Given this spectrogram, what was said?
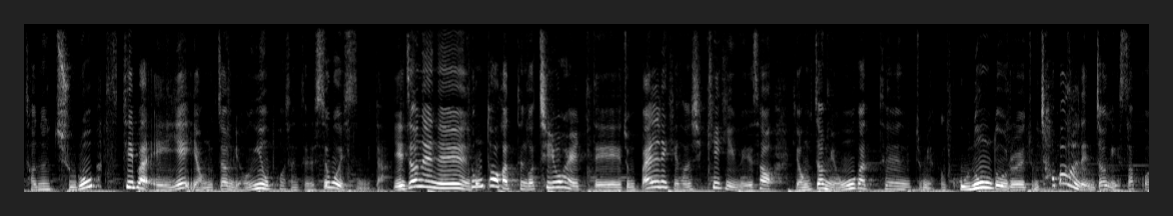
저는 주로 스티바 A의 0.025%를 쓰고 있습니다. 예전에는 흉터 같은 거 치료할 때 좀 빨리 개선시키기 위해서 0.05 같은 좀 약간 고농도를 좀 처방을 낸 적이 있었거든요.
